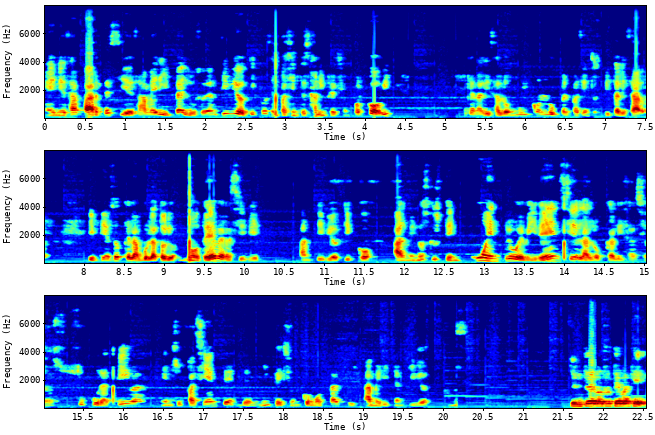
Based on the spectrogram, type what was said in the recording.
En esa parte sí es amerita el uso de antibióticos en pacientes con infección por COVID. Hay que analizarlo muy con lupa el paciente hospitalizado. Y pienso que el ambulatorio no debe recibir antibiótico al menos que usted encuentre o evidencie la localización supurativa en su paciente de una infección como tal que amerita antibióticos. Quiero entrar en otro tema que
